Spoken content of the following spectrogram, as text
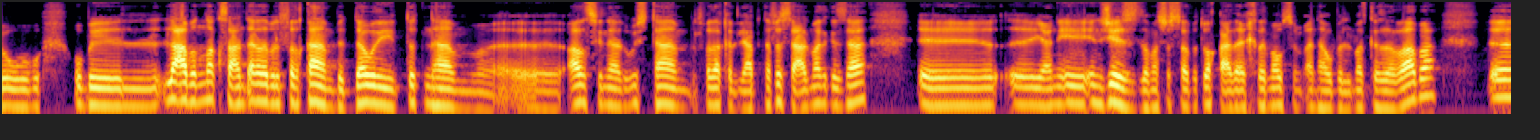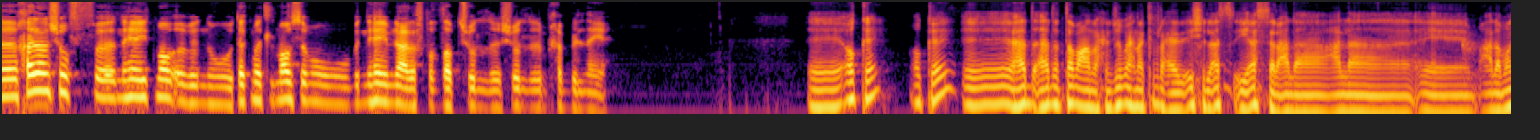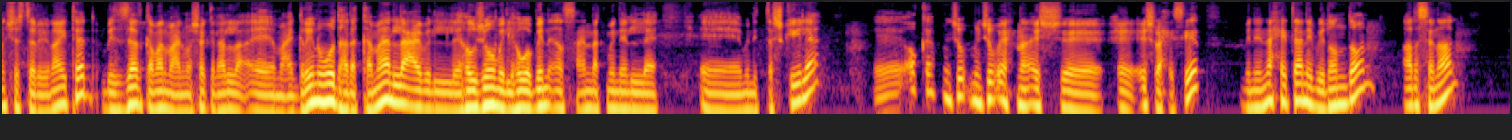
وباللعب النقص عند أغلب الفرقان بالدوري توتنهام آه، أرسنال ويست هام الفرق اللي عم تنافسها على المركز ها آه، يعني انجاز لمانشستر بتوقع اذا آخر الموسم انهوا بالمركز الرابع خلينا نشوف نهاية مو... إنه تكملة الموسم وبالنهاية بنعرف بالضبط شو. شو اللي مخبي لنا اياه أوكي أوكي. إيه هذا هذا طبعا رح نشوف إحنا كيف رح الشيء يأثر على على إيه على مانشستر يونايتد بالذات كمان مع المشاكل هلأ إيه مع جرينوود. هذا كمان لاعب الهجوم اللي هو بينقص عندك من إيه من التشكيلة. إيه أوكي. بنشوف بنشوف إحنا إيش إيه إيش رح يصير. من الناحية الثانية بلندن أرسنال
